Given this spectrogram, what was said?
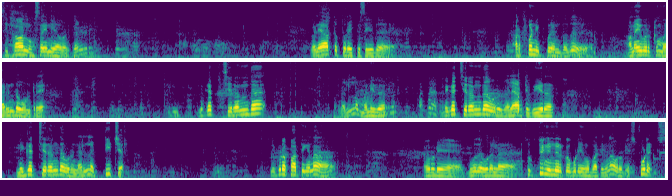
Sihan Husaini அவர்கள் விளையாட்டுத்துறைக்கு செய்த அர்ப்பணிப்பு என்பது அனைவருக்கும் அறிந்த ஒன்றே. மிகச்சிறந்த நல்ல மனிதர் மிகச்சிறந்த ஒரு விளையாட்டு வீரர் மிகச்சிறந்த ஒரு நல்ல டீச்சர். நீ கூட பார்த்தீங்கன்னா அவருடைய பூத உடலை சுற்றி நின்று இருக்கக்கூடியவங்க பார்த்தீங்கன்னா அவருடைய ஸ்டூடெண்ட்ஸ்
